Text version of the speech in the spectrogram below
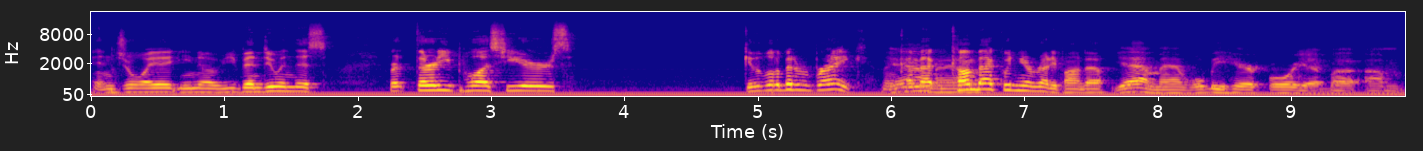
Enjoy it. You know, you've been doing this for 30 plus years. Get a little bit of a break. Then come back. man. Come back when you're ready, Pondo. Yeah, man, we'll be here for you. But um,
